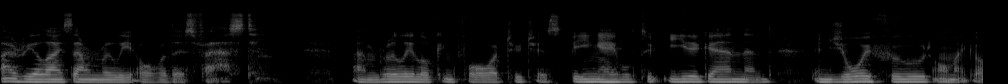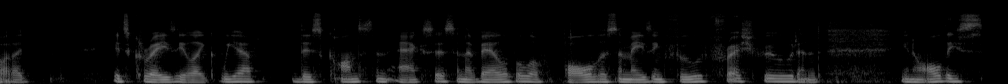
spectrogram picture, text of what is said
I realized I'm really over this fast. I'm really looking forward to just being able to eat again and enjoy food. Oh my god, I it's crazy. Like we have this constant access and available of all this amazing food, fresh food and you know all these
